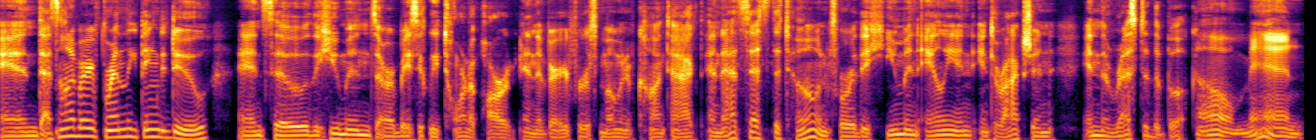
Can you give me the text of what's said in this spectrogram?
And that's not a very friendly thing to do. And so the humans are basically torn apart in the very first moment of contact. And that sets the tone for the human alien interaction in the rest of the book. Oh, man.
